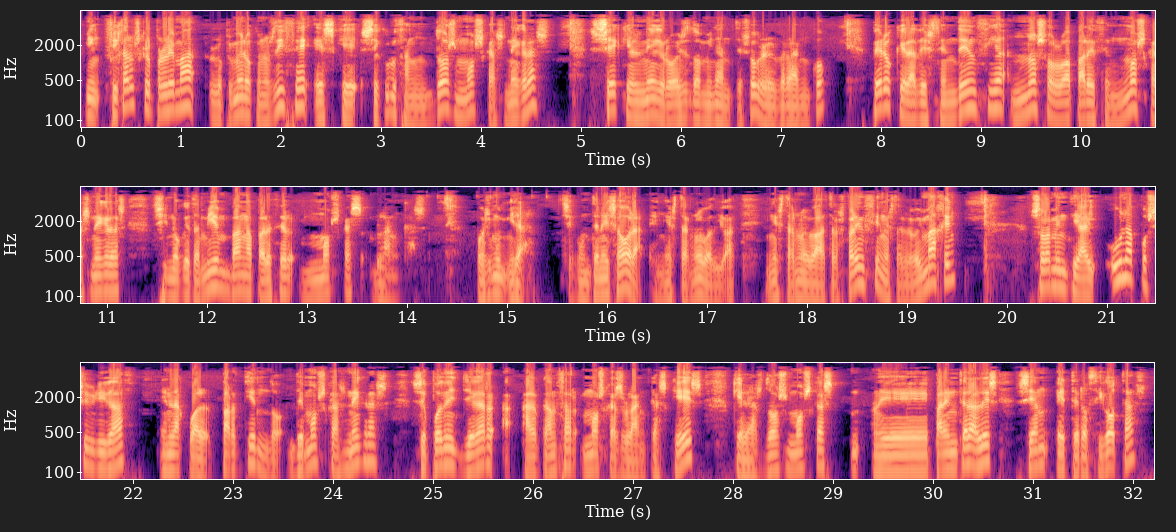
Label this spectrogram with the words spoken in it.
Bien, fijaros que el problema, lo primero que nos dice es que se cruzan dos moscas negras, sé que el negro es dominante sobre el blanco, pero que la descendencia no solo aparecen moscas negras, sino que también van a aparecer moscas blancas. Pues mirad, según tenéis ahora en esta nueva, en esta nueva transparencia, en esta nueva imagen, solamente hay una posibilidad en la cual partiendo de moscas negras se puede llegar a alcanzar moscas blancas, que es que las dos moscas eh, parenterales sean heterocigotas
